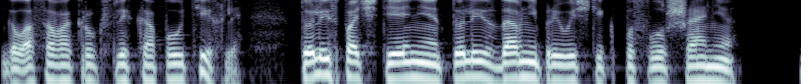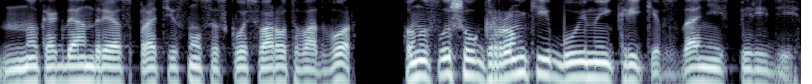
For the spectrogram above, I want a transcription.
Голоса вокруг слегка поутихли, то ли из почтения, то ли из давней привычки к послушанию. Но когда Андреас протиснулся сквозь ворота во двор, он услышал громкие буйные крики в здании впереди.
